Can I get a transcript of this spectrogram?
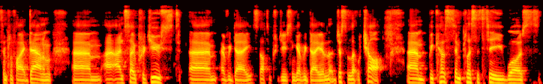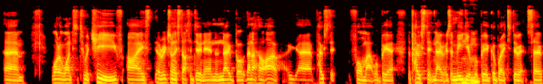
simplify it down. Um, and so produced um, every day, started producing every day, just a little chart. Um, because simplicity was um, what I wanted to achieve, I originally started doing it in a notebook. Then I thought, oh, uh, post it format will be a the post-it note as a medium mm-hmm. would be a good way to do it. So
